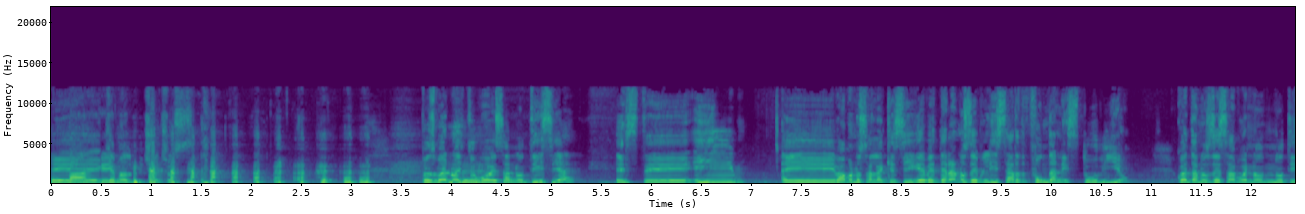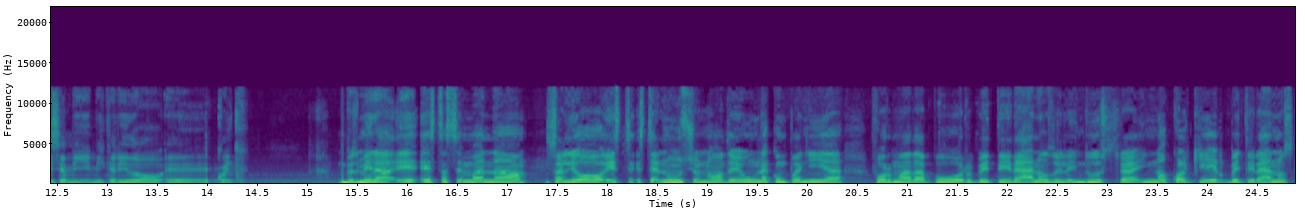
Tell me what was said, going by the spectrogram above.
Eh. ¿Qué más, muchachos? pues bueno, ahí Sí. tuvo esa noticia. Este, y eh, vámonos a la que sigue. Veteranos de Blizzard fundan estudio. Cuéntanos de esa buena noticia, mi, mi querido eh, Quake. Pues mira, eh, esta semana salió este, este anuncio, ¿no? De una compañía formada por veteranos de la industria y no cualquier veteranos,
